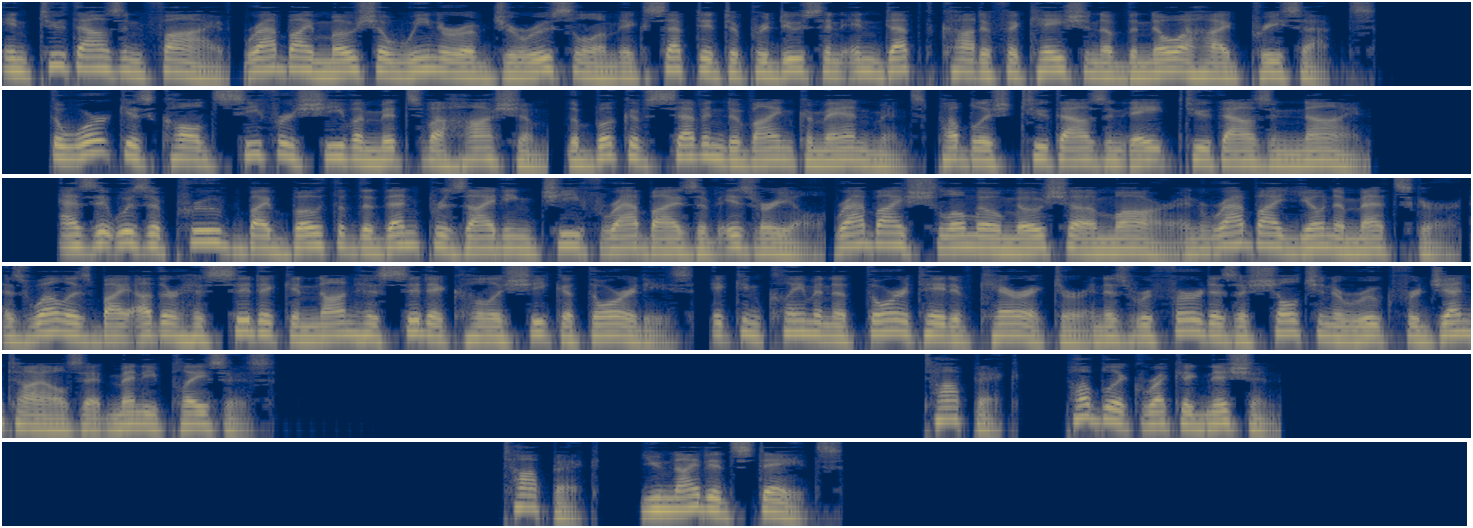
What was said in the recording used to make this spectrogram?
In 2005, Rabbi Moshe Weiner of Jerusalem accepted to produce an in-depth codification of the Noahide precepts. The work is called Sefer Shiva Mitzvah Hashem, the Book of Seven Divine Commandments published 2008-2009. As it was approved by both of the then presiding chief rabbis of Israel Rabbi Shlomo Moshe Amar and Rabbi Yonah Metzger as well as by other Hasidic and non-Hasidic halachic authorities, it can claim an authoritative character and is referred as a Shulchan Aruch for Gentiles at many places. Public recognition. United States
